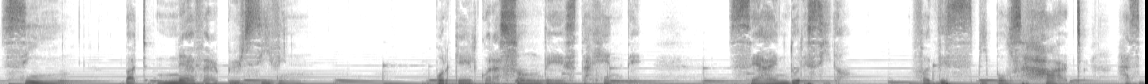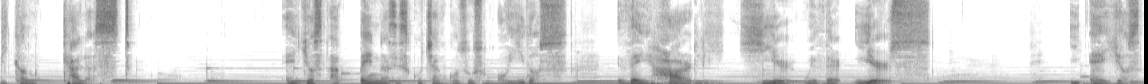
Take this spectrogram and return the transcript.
seeing, but never perceiving. Porque el corazón de esta gente se ha endurecido. For this people's heart has become calloused. Ellos apenas escuchan con sus oídos. They hardly hear with their ears. Y ellos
